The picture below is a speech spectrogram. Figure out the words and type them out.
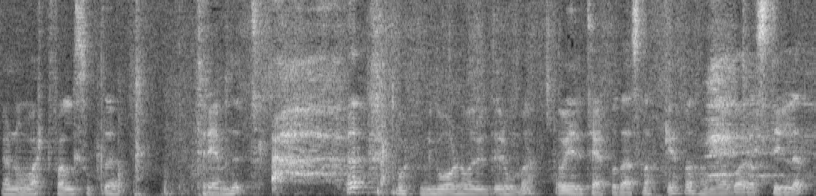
Vi har nå i hvert fall sittet tre minutter. Morten går nå rundt i rommet og er irritert på at jeg snakker, for han må bare ha stillhet.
